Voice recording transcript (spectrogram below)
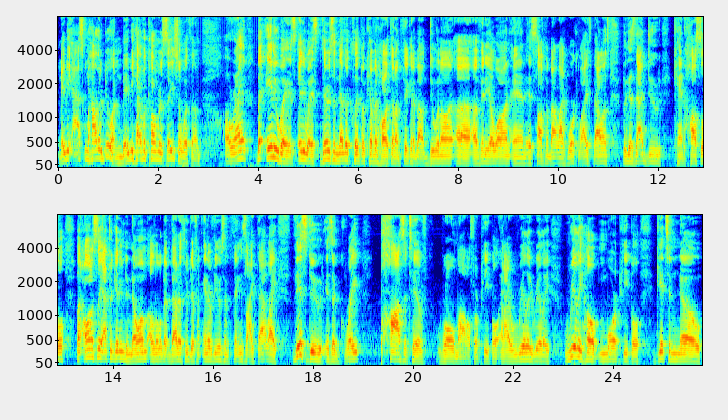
maybe ask them how they're doing, maybe have a conversation with them all right? But anyways, anyways, there's another clip of Kevin Hart that I'm thinking about doing on uh, a video on, and it's talking about like work-life balance because that dude can hustle. But honestly, after getting to know him a little bit better through different interviews and things like that, like this dude is a great positive role model for people. And I really, really, really hope more people get to know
